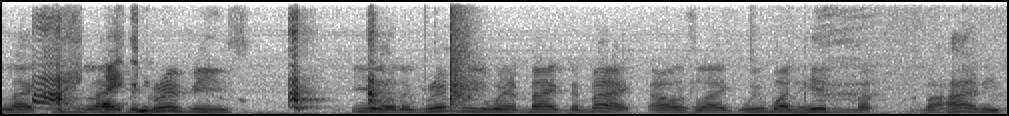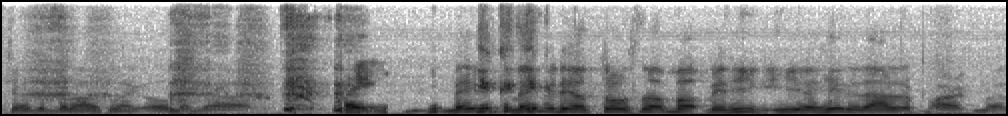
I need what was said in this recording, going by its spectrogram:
like like the Griffeys, you know, the Griffeys went back to back. I was like, we wasn't hitting b- behind each other, but I was like, oh my god, Hey, maybe you could, maybe you they'll throw something up and he he'll hit it out of the park. But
